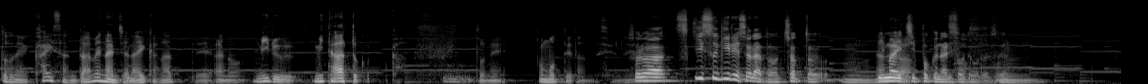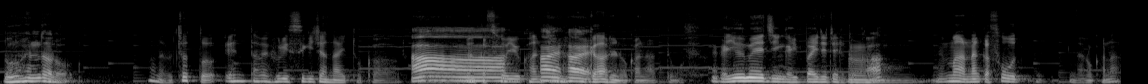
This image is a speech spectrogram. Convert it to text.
とね甲斐さんダメなんじゃないかなってあの見る見た後かとね思ってたんですよね。それは好きすぎる人だとちょっといまいちっぽくなりそうってことですんどの辺だろう？なんだろうちょっとエンタメ振りすぎじゃないとかあーなんかそういう感じはいはいがあるのかなって思ってた、なんか有名人がいっぱい出てるとか、うん。まあなんかそうなのかな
